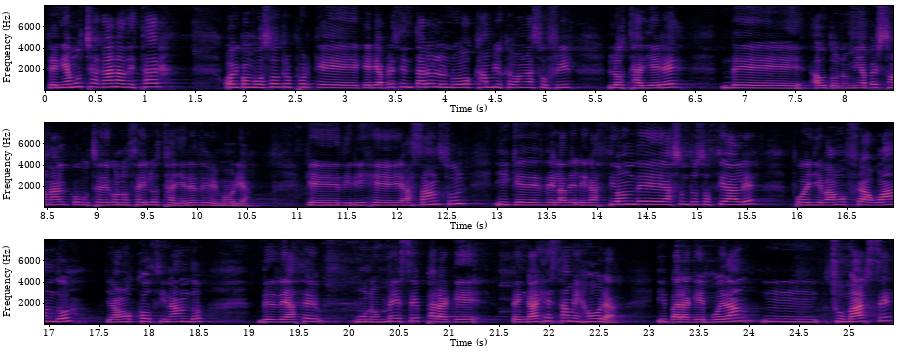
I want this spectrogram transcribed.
Tenía muchas ganas de estar hoy con vosotros porque quería presentaros los nuevos cambios que van a sufrir los talleres de autonomía personal, como ustedes conocéis, los talleres de memoria, que dirige a Sansul y que desde la Delegación de Asuntos Sociales pues llevamos fraguando, llevamos cocinando desde hace unos meses para que tengáis esa mejora y para que puedan mm, sumarse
